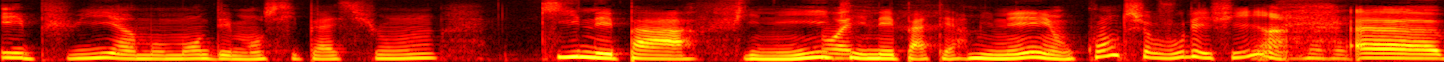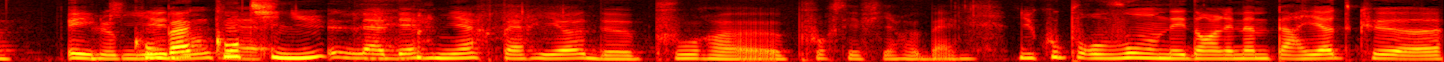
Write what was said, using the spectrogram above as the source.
et puis un moment d'émancipation qui n'est pas fini, Ouais. qui n'est pas terminé, et on compte sur vous les filles. Euh, et Le combat donc, euh, continue. la dernière période pour, euh, pour ces filles rebelles. Du coup, pour vous, on est dans les mêmes périodes que euh,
